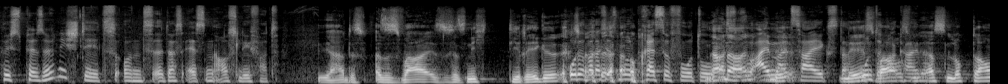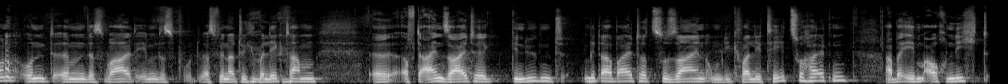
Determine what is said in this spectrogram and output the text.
höchstpersönlich steht und äh, das Essen ausliefert? Ja, das, also es war, es ist jetzt nicht die Regel. Oder war das jetzt nur ein Pressefoto, nein, was du so einmal nee, zeigst? Nee, es war aus dem ersten Lockdown und ähm, das war halt eben das, was wir natürlich überlegt haben, auf der einen Seite genügend Mitarbeiter zu sein, um die Qualität zu halten, aber eben auch nicht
